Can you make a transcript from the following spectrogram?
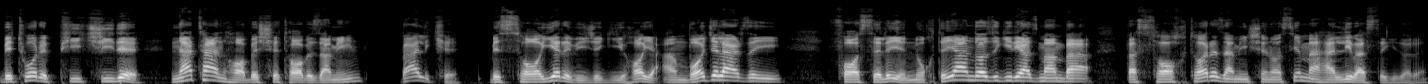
به طور پیچیده نه تنها به شتاب زمین بلکه به سایر ویژگی های امواج لرزه‌ای فاصله نقطه اندازهگیری از منبع و ساختار زمین شناسی محلی بستگی داره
